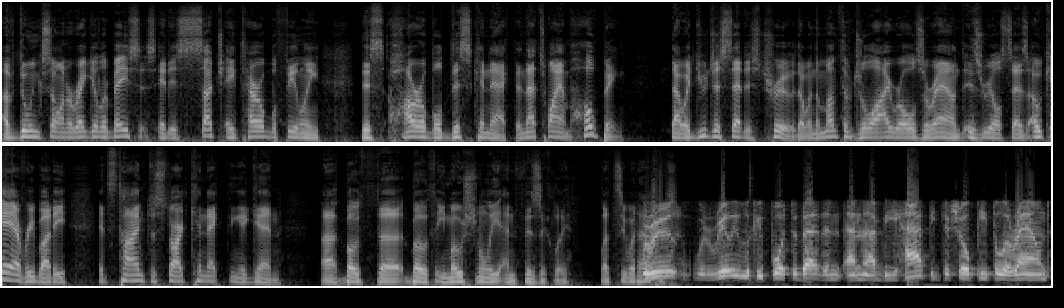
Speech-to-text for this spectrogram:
of doing so on a regular basis. It is such a terrible feeling, this horrible disconnect. And that's why I'm hoping that what you just said is true. That when the month of July rolls around, Israel says, "Okay, everybody, it's time to start connecting again, uh, both uh, both emotionally and physically." Let's see what happens. We're, we're really looking forward to that, and, and I'd be happy to show people around.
